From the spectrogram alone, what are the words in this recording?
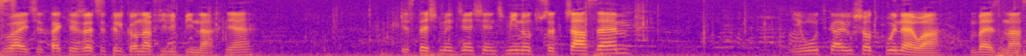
Słuchajcie, takie rzeczy tylko na Filipinach, nie? Jesteśmy 10 minut przed czasem i łódka już odpłynęła bez nas.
